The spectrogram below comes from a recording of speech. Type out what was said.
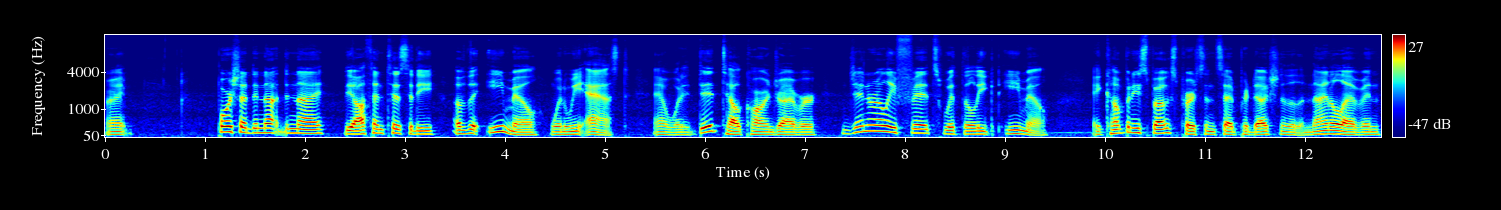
right? Porsche did not deny the authenticity of the email when we asked, and what it did tell Car and Driver generally fits with the leaked email. A company spokesperson said production of the 911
